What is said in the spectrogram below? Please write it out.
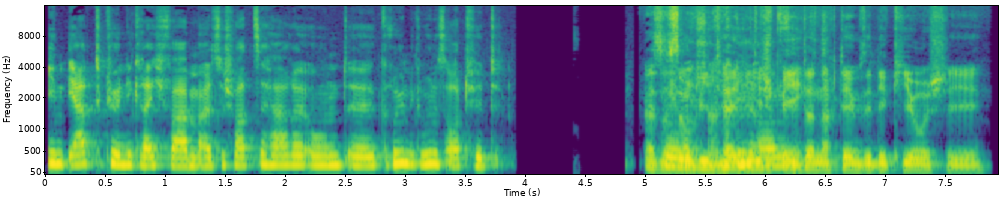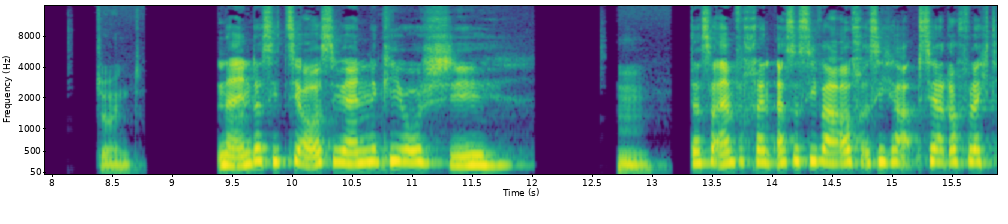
in Erdkönigreichfarben, also schwarze Haare und äh, grün, grünes Outfit. Also So, so wie grüne Augen. später, nachdem sie die Kiyoshi joint. Nein, da sieht sie aus wie eine Kiyoshi. Hm. Das war einfach ein, also sie war auch, sie hat, sie hat auch vielleicht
